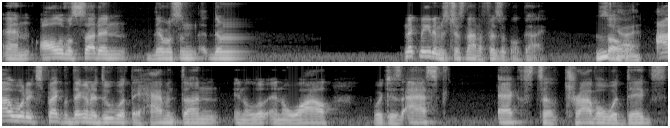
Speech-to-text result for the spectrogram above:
and all of a sudden there was some there. was- Nik Needham's just not a physical guy. So Okay. I would expect that they're going to do what they haven't done in a in a while, which is ask X to travel with Diggs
